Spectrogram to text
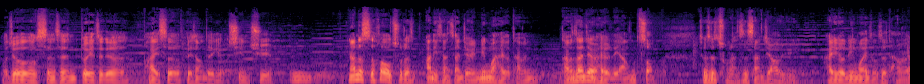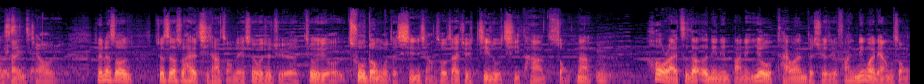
我就深深对这个拍摄非常的有兴趣。嗯嗯。那那时候除了阿里山山椒鱼，另外还有台湾台湾山椒鱼还有两种，就是楚南氏山椒鱼，还有另外一种是台湾山椒鱼。所以那时候就知道说还有其他种类，所以我就觉得就有触动我的心，想说再去记录其他种。那后来直到二零零八年，又台湾的学者又发现另外两种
